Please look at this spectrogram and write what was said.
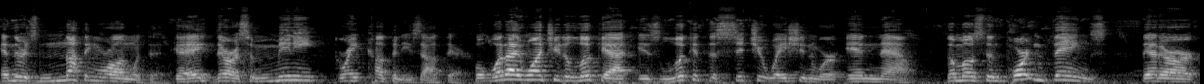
and there's nothing wrong with it. Okay, there are some many great companies out there, but what I want you to look at is look at the situation we're in now. The most important things that are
